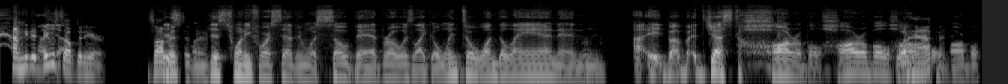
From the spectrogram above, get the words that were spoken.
I need to Uh, do yeah. something here. So I this, missed it, man. This 24 7 was so bad, bro. It was like a winter wonderland and Mm. uh, it, but, but just horrible, horrible, horrible, What happened? Horrible.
